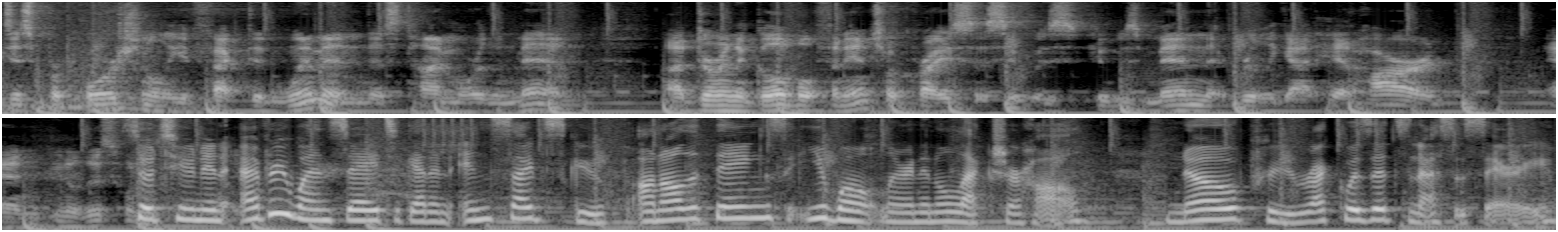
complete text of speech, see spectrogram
disproportionately affected women this time more than men. Uh, during the global financial crisis, it was it was men that really got hit hard, and you know this one. so is- tune in every Wednesday to get an inside scoop on all the things you won't learn in a lecture hall. No prerequisites necessary.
